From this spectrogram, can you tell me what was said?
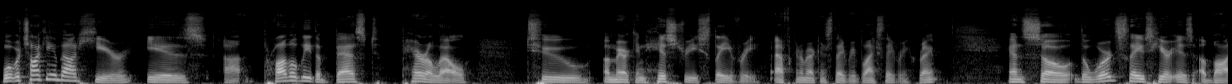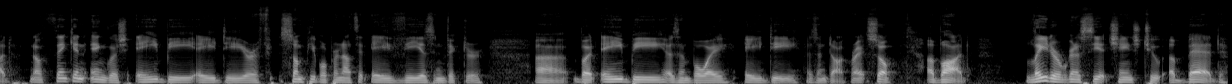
what we're talking about here is uh, probably the best parallel to American history slavery, African American slavery, black slavery, right? And so the word slaves here is abad. Now think in English A B A D, or if some people pronounce it A V as in Victor, uh, but A B as in boy, A D as in dog, right? So abad. Later, we're going to see it change to abed,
